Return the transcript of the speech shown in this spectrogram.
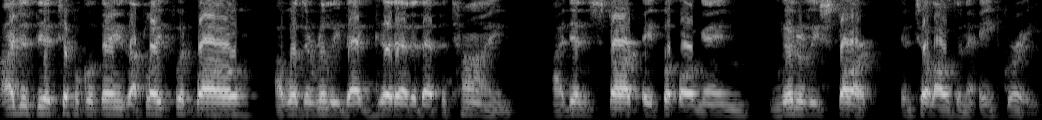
I just did typical things. I played football. I wasn't really that good at it at the time. I didn't start a football game, literally start until I was in the eighth grade.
